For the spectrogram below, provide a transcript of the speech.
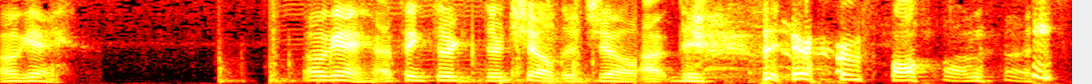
Okay. Okay, I think they're they're chill. They're chill. Uh, they're, they're following us.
